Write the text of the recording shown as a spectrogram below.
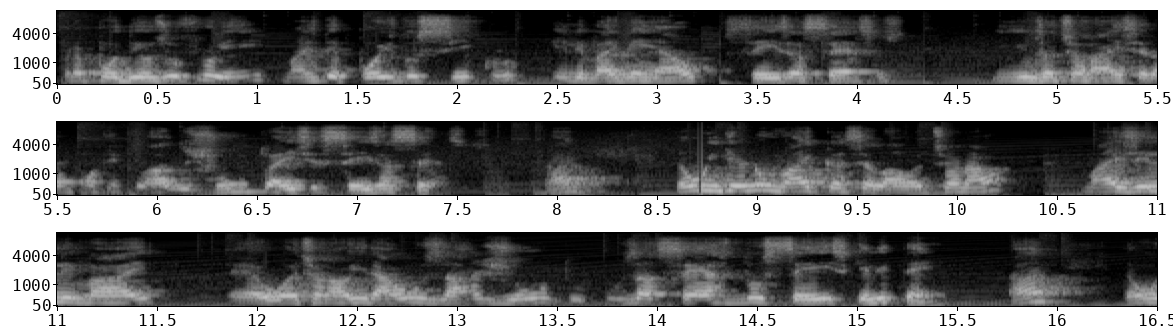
para poder usufruir, mas depois do ciclo ele vai ganhar seis acessos e os adicionais serão contemplados junto a esses seis acessos. Tá? Então o Inter não vai cancelar o adicional, mas ele vai, é, o adicional irá usar junto os acessos dos seis que ele tem. Tá? Então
